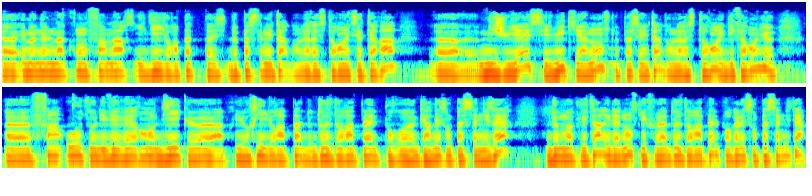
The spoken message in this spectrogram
Euh, Emmanuel Macron, fin mars, il dit qu'il n'y aura pas de passe sanitaire dans les restaurants, etc. Euh, mi-juillet, c'est lui qui annonce le pass sanitaire dans les restaurants et différents lieux. Euh, fin août, Olivier Véran dit qu'a priori, il n'y aura pas de dose de rappel pour garder son passe sanitaire. Deux mois plus tard, il annonce qu'il faut la dose de rappel pour garder son passe sanitaire.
